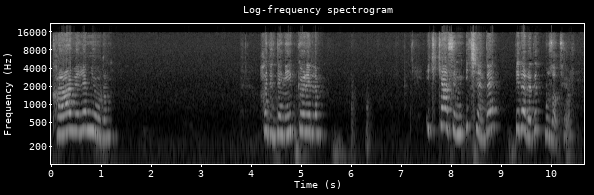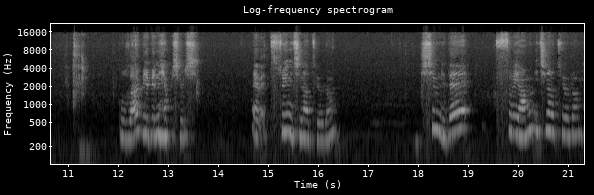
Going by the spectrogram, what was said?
Karar veremiyorum. Hadi deneyip görelim. İki kasemin içine de birer adet buz atıyorum. Buzlar birbirine yapışmış. Evet, suyun içine atıyorum. Şimdi de sıvı yağımın içine atıyorum.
